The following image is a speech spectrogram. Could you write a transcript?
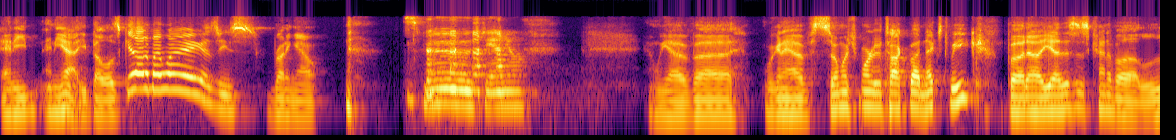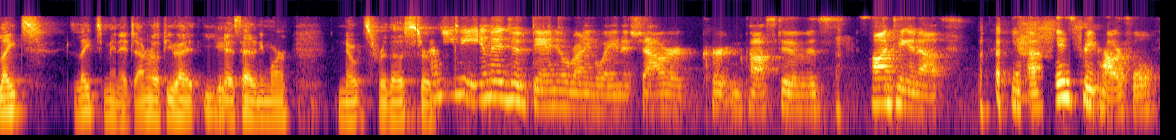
and he and yeah, he bellows, "Get out of my way!" as he's running out. Smooth, Daniel. And we have uh, we're gonna have so much more to talk about next week. But uh, yeah, this is kind of a late late minute. I don't know if you had you guys had any more notes for this or I mean, the image of Daniel running away in a shower curtain costume is haunting enough. Yeah, it is pretty powerful.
